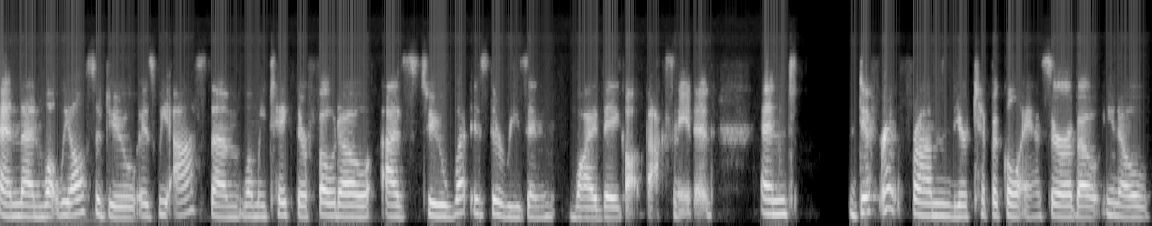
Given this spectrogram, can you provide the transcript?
And then what we also do is we ask them when we take their photo as to what is the reason why they got vaccinated. And different from your typical answer about, you know,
